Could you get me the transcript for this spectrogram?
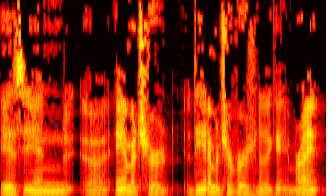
is in uh, amateur the amateur version of the game, right?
